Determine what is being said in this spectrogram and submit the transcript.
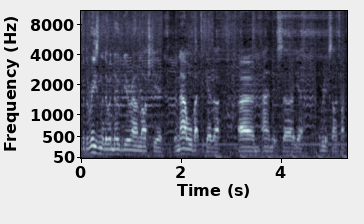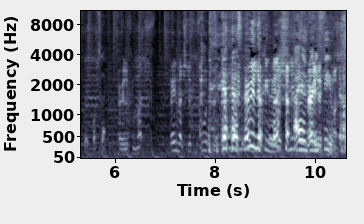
for the reason that there were nobody around last year. We're now all back together, um, and it's uh, yeah, a really exciting time for British bobsleigh. Very looking much. Very much looking forward to it. Very looking much. I am Very very feel. much. I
